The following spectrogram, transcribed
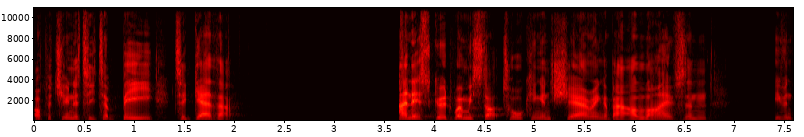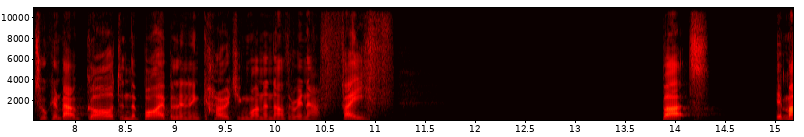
opportunity to be together. And it's good when we start talking and sharing about our lives and even talking about God and the Bible and encouraging one another in our faith. But it, mu-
